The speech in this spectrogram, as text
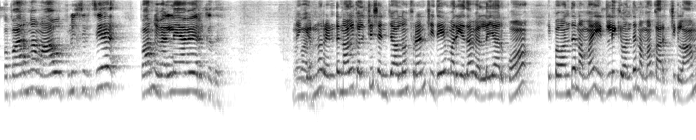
இப்போ பாருங்கள் மாவு புளிச்சிருச்சு. பாருங்கள் வெள்ளையாகவே இருக்குது. நீங்கள் இன்னும் ரெண்டு நாள் கழித்து செஞ்சாலும் ஃப்ரெண்ட்ஸ் இதே மாதிரியே தான் வெள்ளையாக இருக்கும். இப்போ வந்து நம்ம இட்லிக்கு வந்து நம்ம கரைச்சிக்கலாம்.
